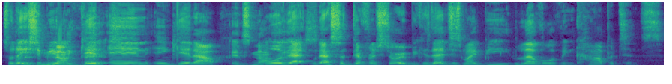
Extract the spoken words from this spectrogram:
So But they should be able to not get in and get out. It's not Well, fast. that that's a different story because that just might be level of incompetence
